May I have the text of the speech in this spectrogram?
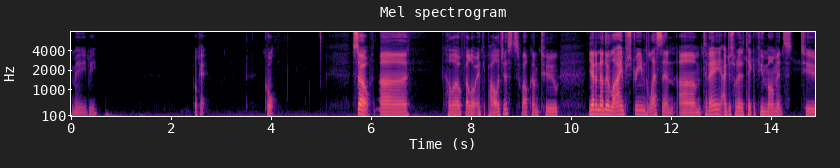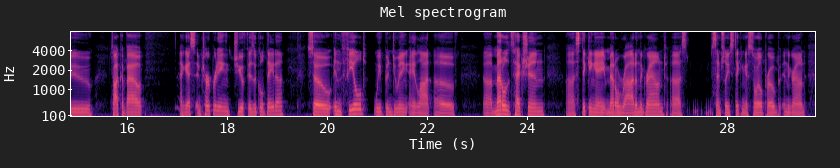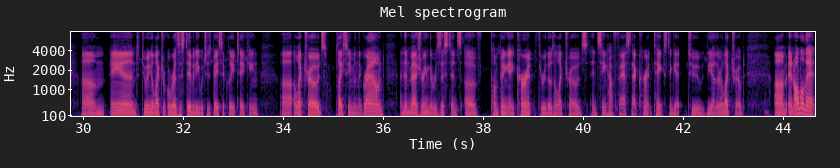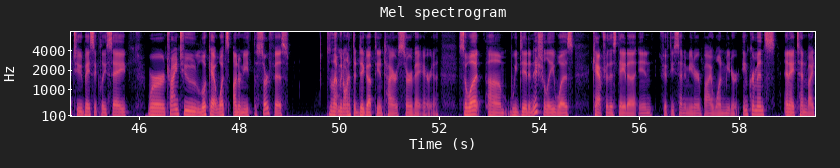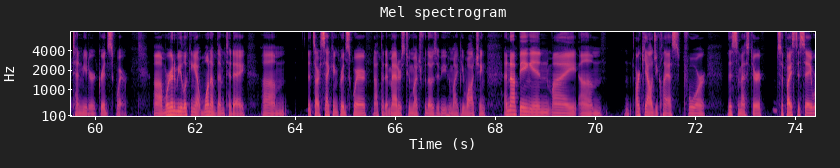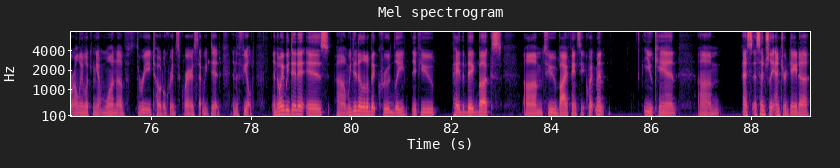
Maybe. Okay. Cool. So, uh, hello, fellow anthropologists. Welcome to yet another live streamed lesson. Um, today, I just wanted to take a few moments to talk about, I guess, interpreting geophysical data. So, in the field, we've been doing a lot of uh, metal detection, uh, sticking a metal rod in the ground, uh, essentially sticking a soil probe in the ground, um, and doing electrical resistivity, which is basically taking uh, electrodes, placing them in the ground, and then measuring the resistance of pumping a current through those electrodes and seeing how fast that current takes to get to the other electrode. Um, and all of that to basically say we're trying to look at what's underneath the surface so that we don't have to dig up the entire survey area. So what um, we did initially was capture this data in 50 centimeter by 1 meter increments and a 10 by 10 meter grid square. Um, we're going to be looking at one of them today. Um, it's our second grid square, not that it matters too much for those of you who might be watching, and not being in my um, archaeology class for this semester. Suffice to say, we're only looking at one of three total grid squares that we did in the field. And the way we did it is um, we did it a little bit crudely. If you pay the big bucks um, to buy fancy equipment, you can um, essentially enter data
